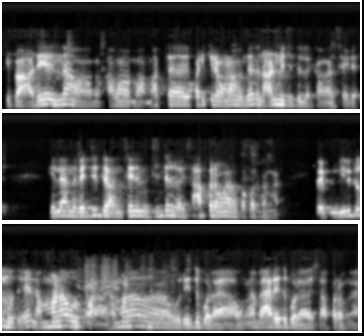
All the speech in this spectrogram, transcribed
இப்ப அதே வந்து அவன் அவன் ம- மத்த படிக்கிறவங்க வந்து அந்த நான்வெஜ் இதுல இருக்காங்க சைடு இல்ல அந்த வெஜ் அந்த சைடு ஜிஞ்சர் garlic சாப்பிட்றவங்க அந்த பக்கம் இருக்காங்க. இப்ப இப்படி இருக்கும்போது நம்மலாம் ஒரு நம்மலாம் ஒரு இது போல அவங்கலாம் வேற இது போல சாப்பிட்றவங்க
